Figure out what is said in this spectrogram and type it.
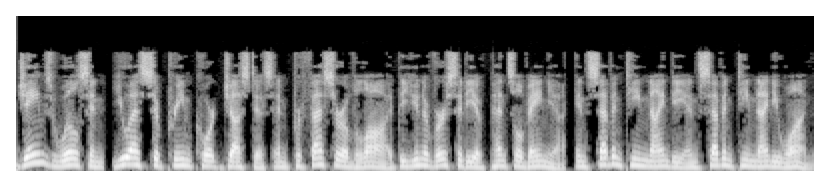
James Wilson, U.S. Supreme Court Justice and Professor of Law at the University of Pennsylvania, in 1790 and 1791,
